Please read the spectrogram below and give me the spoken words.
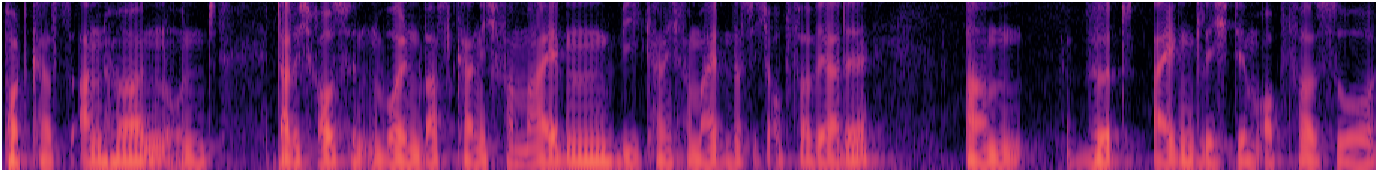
Podcasts anhören und dadurch rausfinden wollen, was kann ich vermeiden, wie kann ich vermeiden, dass ich Opfer werde, ähm, wird eigentlich dem Opfer so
